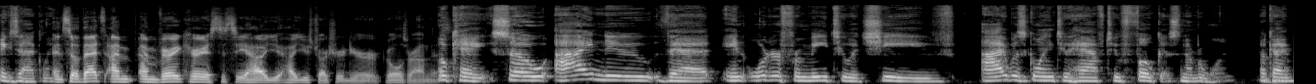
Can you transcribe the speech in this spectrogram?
Exactly. And so that's I'm I'm very curious to see how you how you structured your goals around this. Okay, so I knew that in order for me to achieve I was going to have to focus number 1. Okay. Mm-hmm.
